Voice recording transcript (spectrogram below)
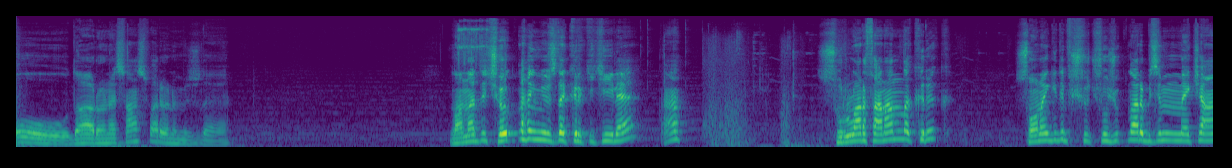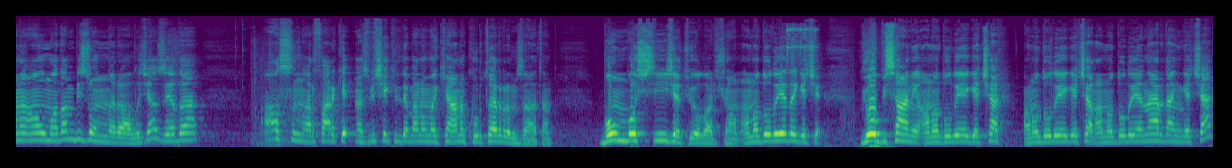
Oo, daha Rönesans var önümüzde. Lan hadi çök lan %42 ile. Ha? Surlar falan da kırık. Sonra gidip şu çocuklar bizim mekanı almadan biz onları alacağız ya da alsınlar fark etmez bir şekilde ben o mekanı kurtarırım zaten. Bomboş siege atıyorlar şu an. Anadolu'ya da geçer. Yo bir saniye Anadolu'ya geçer. Anadolu'ya geçer. Anadolu'ya nereden geçer?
